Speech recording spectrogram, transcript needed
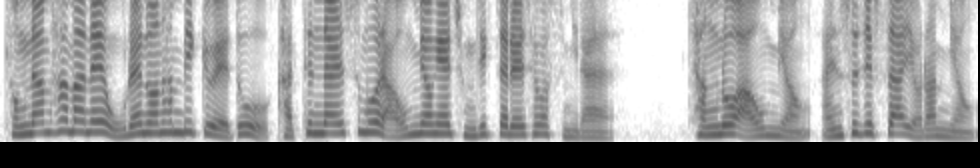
경남 함안의 오랜원 한빛교회도 같은 날 29명의 중직자를 세웠습니다. 장로 9명, 안수집사 11명,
